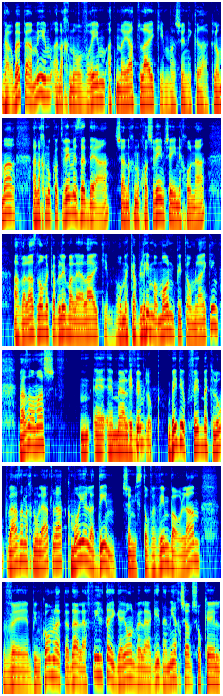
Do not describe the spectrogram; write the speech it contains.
והרבה פעמים אנחנו עוברים התניית לייקים, מה שנקרא. כלומר, אנחנו כותבים איזה דעה שאנחנו חושבים שהיא נכונה, אבל אז לא מקבלים עליה לייקים, או מקבלים המון פתאום לייקים, ואז ממש אה, אה, מאלפים... פידבק לופ. בדיוק, פידבק לופ, ואז אנחנו לאט לאט כמו ילדים שמסתובבים בעולם, ובמקום, אתה יודע, להפעיל את ההיגיון ולהגיד, אני עכשיו שוקל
